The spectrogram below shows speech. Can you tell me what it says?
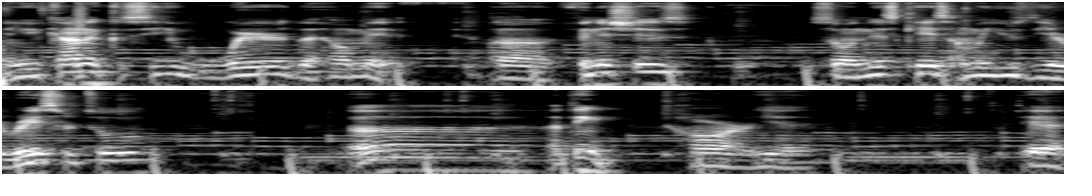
and you kind of can see where the helmet uh, finishes. So in this case, I'm going to use the eraser tool. Uh, I think hard, yeah yeah,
